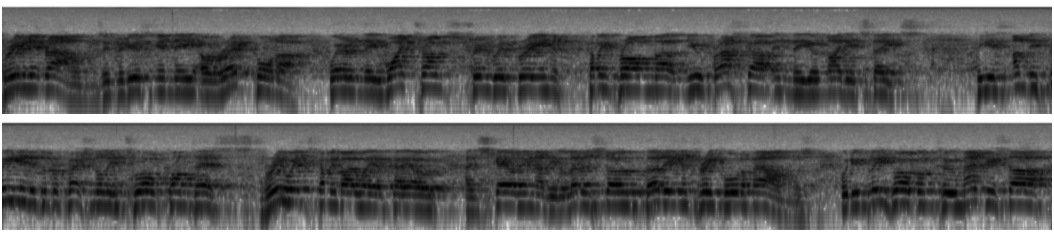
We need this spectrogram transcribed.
three-minute rounds. Introducing in the red corner, wearing the white trunks trimmed with green, coming from uh, Nebraska in the United States. He is undefeated as a professional in 12 contests, three wins coming by way of KO, and scaled in at 11 stone, 13 and three quarter pounds. Would you please welcome to Manchester,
